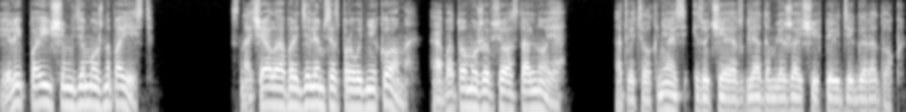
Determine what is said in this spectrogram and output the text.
или поищем, где можно поесть. Сначала определимся с проводником, а потом уже все остальное», ответил князь, изучая взглядом лежащий впереди городок.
